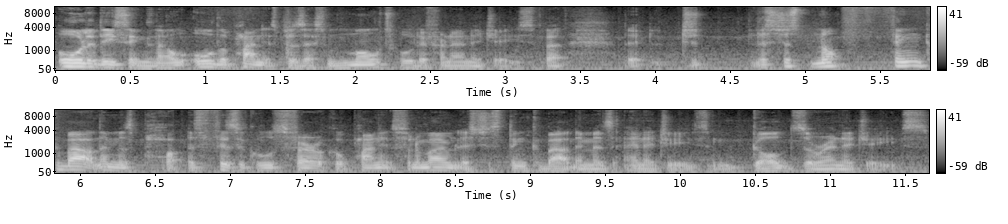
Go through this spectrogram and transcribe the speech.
all of these things. Now, all the planets possess multiple different energies, but let's just not think about them as, as physical spherical planets for the moment. Let's just think about them as energies, and gods are energies.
